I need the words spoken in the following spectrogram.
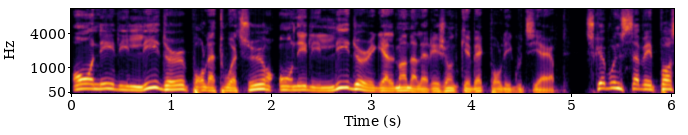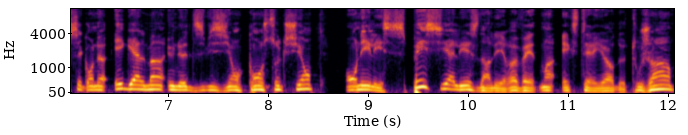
on est les leaders pour la toiture. On est les leaders également dans la région de Québec pour les gouttières. Ce que vous ne savez pas, c'est qu'on a également une division construction. On est les spécialistes dans les revêtements extérieurs de tout genre.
